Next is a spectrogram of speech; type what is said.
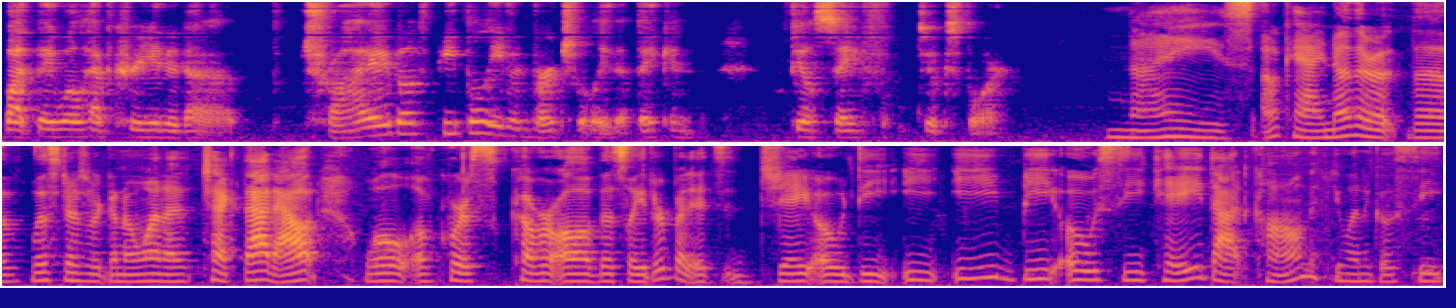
but they will have created a tribe of people, even virtually, that they can feel safe to explore. Nice. Okay, I know the the listeners are going to want to check that out. We'll of course cover all of this later, but it's j o d e e b o c k dot com if you want to go see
